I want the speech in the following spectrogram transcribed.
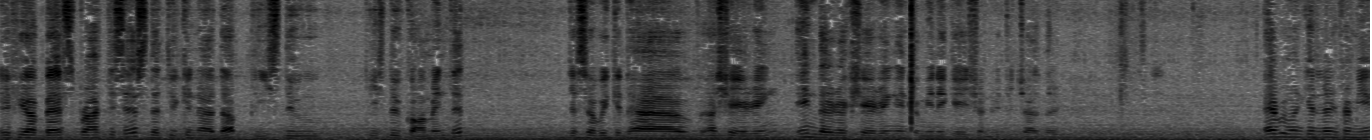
If you have best practices that you can add up, please do please do comment it just so we could have a sharing indirect sharing and communication with each other. Everyone can learn from you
